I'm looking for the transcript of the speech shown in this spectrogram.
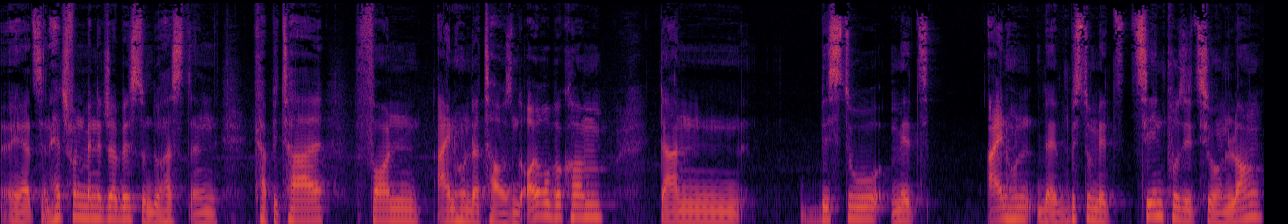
jetzt ein Hedgefondsmanager bist und du hast ein Kapital von 100.000 Euro bekommen, dann bist du mit 100, bist du mit 10 Positionen long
